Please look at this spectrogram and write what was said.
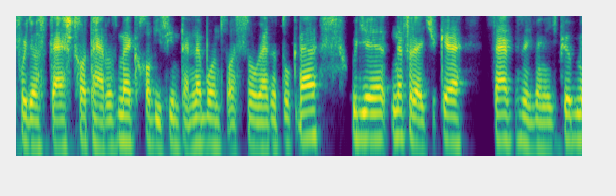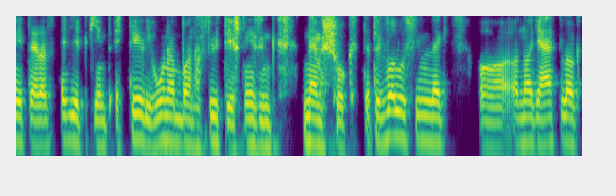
fogyasztást határoz meg havi szinten lebontva a szolgáltatóknál. Ugye ne felejtsük el, 144 köbméter az egyébként egy téli hónapban, ha fűtést nézünk, nem sok. Tehát, hogy valószínűleg a, a nagy átlag,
